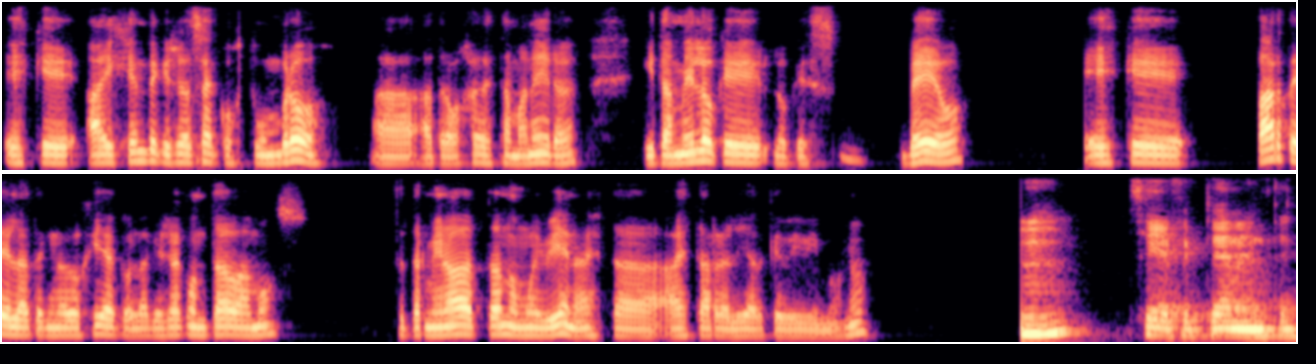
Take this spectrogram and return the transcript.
es que hay gente que ya se acostumbró a, a trabajar de esta manera y también lo que, lo que veo es que parte de la tecnología con la que ya contábamos se terminó adaptando muy bien a esta, a esta realidad que vivimos, ¿no? Sí, efectivamente.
